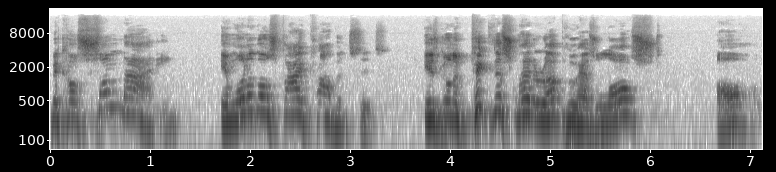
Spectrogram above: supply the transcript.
Because somebody in one of those five provinces is going to pick this letter up who has lost all hope.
